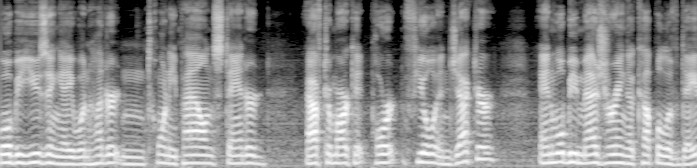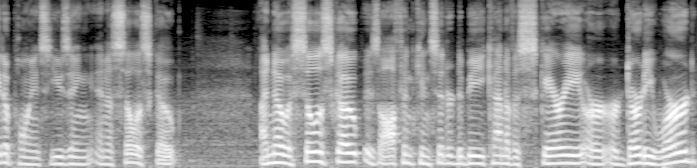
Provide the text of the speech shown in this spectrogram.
We'll be using a 120 pound standard aftermarket port fuel injector and we'll be measuring a couple of data points using an oscilloscope. I know oscilloscope is often considered to be kind of a scary or, or dirty word.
